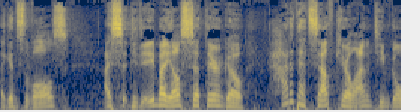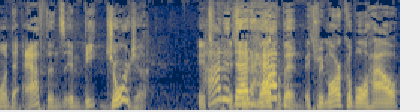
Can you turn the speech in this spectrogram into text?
against the Vols, I said, did anybody else sit there and go, "How did that South Carolina team go into Athens and beat Georgia?" It's, How did that remarkable. happen? It's remarkable how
